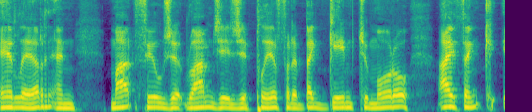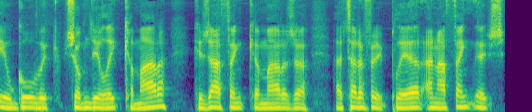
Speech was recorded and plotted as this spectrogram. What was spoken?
earlier, and Mark feels that Ramsey is a player for a big game tomorrow. I think he'll go with somebody like Kamara because I think Kamara's a, a terrific player, and I think that's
